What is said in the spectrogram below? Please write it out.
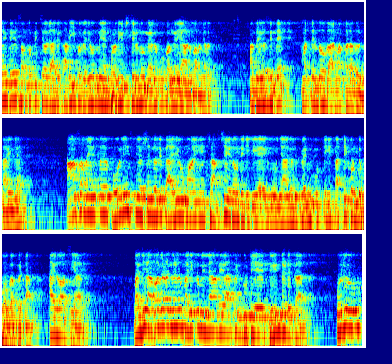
ഇതേ സംബന്ധിച്ച ഒരു അറിയിപ്പ് വരുമെന്ന് ഞാൻ പ്രതീക്ഷിച്ചിരുന്നു. നെഹ്റു അങ്ങനെയാണ് പറഞ്ഞത്. അദ്ദേഹത്തിന്റെ മറ്റെന്തോ കാരണത്താൽ അത് ഉണ്ടായില്ല. ആ സമയത്ത് പോലീസ് സ്റ്റേഷനിൽ ഒരു കാര്യവുമായി ചർച്ച ചെയ്തുകൊണ്ടിരിക്കുകയായിരുന്നു. ഒരു പെൺകുട്ടി തട്ടിക്കൊണ്ടുപോകപ്പെട്ട അയൽവാസിയായ. വലിയ അപകടങ്ങളും പരിക്കുമില്ലാതെ ആ പെൺകുട്ടിയെ വീണ്ടെടുക്കാൻ ഒരു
